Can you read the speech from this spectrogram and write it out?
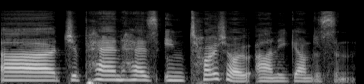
uh, Japan has in toto, Arnie Gundersen?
